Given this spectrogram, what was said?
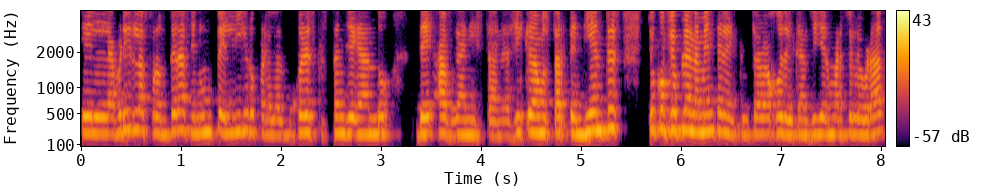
el abrir las fronteras en un peligro para las mujeres que están llegando de Afganistán. Así que vamos a estar pendientes. Yo confío plenamente en el trabajo del canciller Marcelo Ebrard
